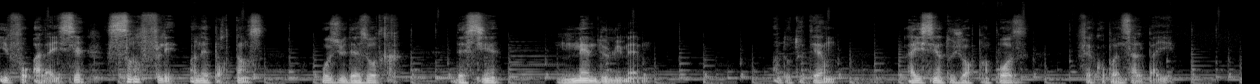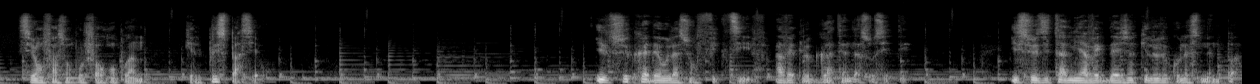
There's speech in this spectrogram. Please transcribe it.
il faut à l'haïtien s'enfler en importance aux yeux des autres, des siens, même de lui-même. En d'autres termes, haïtien toujours prend pause, fait comprendre ça le payer. C'est une façon pour le faire comprendre qu'il puisse passer Il se crée des relations fictives avec le gratin de la société. Il se dit ami avec des gens qui ne le connaissent même pas.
